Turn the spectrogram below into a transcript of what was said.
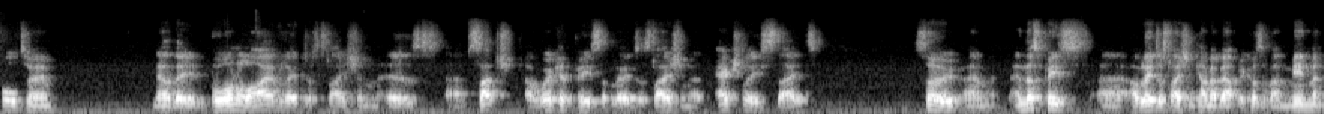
full term. Now the Born Alive legislation is um, such a wicked piece of legislation. It actually states. So, um, and this piece uh, of legislation came about because of an amendment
